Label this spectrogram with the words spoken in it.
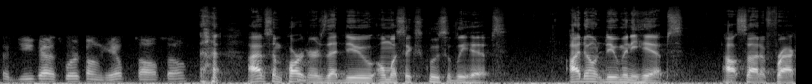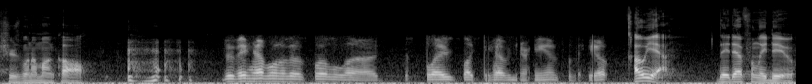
Do you guys work on hips also? I have some partners that do almost exclusively hips. I don't do many hips. Outside of fractures when I'm on call. Do they have one of those little uh, displays like you have in your hand for the hip? Oh yeah, they definitely do.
